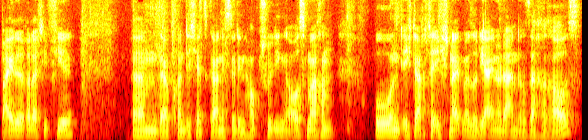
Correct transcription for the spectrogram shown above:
beide relativ viel. Ähm, da konnte ich jetzt gar nicht so den Hauptschuldigen ausmachen. Und ich dachte, ich schneide mal so die ein oder andere Sache raus.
